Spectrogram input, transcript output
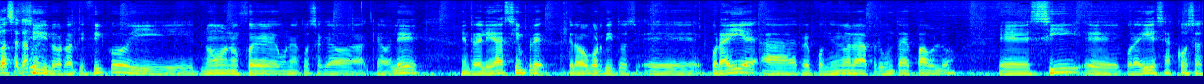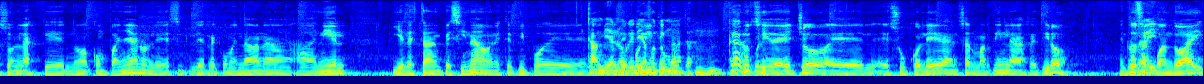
¿Va a sacarlo? Sí, lo ratifico y no, no fue una cosa que, avalé. En realidad siempre, te lo hago cortitos, eh, por ahí, respondiendo a la pregunta de Pablo, sí, por ahí esas cosas son las que no acompañaron, les, le recomendaban a, Daniel y él estaba empecinado en este tipo de Cambia, no quería fotomulta. Claro, sí, de hecho su colega en San Martín la retiró. Entonces, cuando hay,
